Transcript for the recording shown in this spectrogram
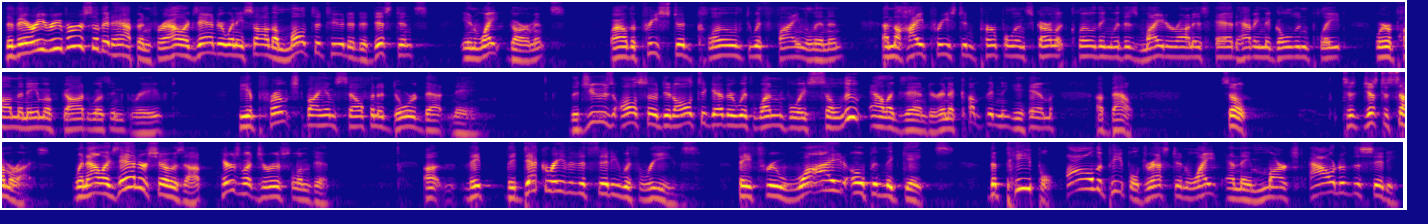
the very reverse of it happened for Alexander when he saw the multitude at a distance in white garments, while the priest stood clothed with fine linen, and the high priest in purple and scarlet clothing, with his mitre on his head, having the golden plate whereupon the name of God was engraved. He approached by himself and adored that name. The Jews also did all together with one voice salute Alexander and accompany him about. So, to, just to summarize, when Alexander shows up, here's what Jerusalem did uh, they, they decorated the city with wreaths, they threw wide open the gates. The people, all the people dressed in white, and they marched out of the city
